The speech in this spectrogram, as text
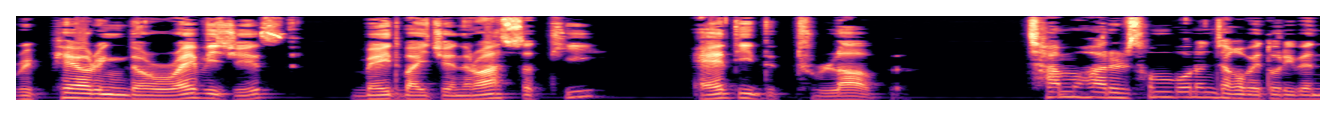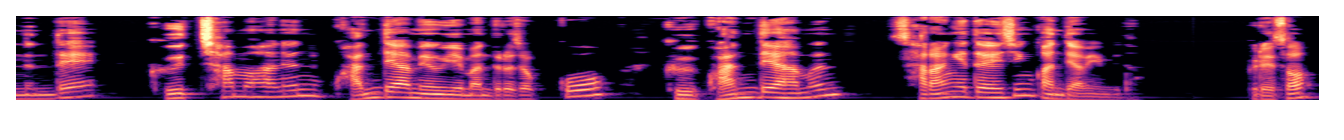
Repairing the ravages made by generosity added to love. 참화를 손보는 작업에 돌입했는데 그 참화는 관대함에 의해 만들어졌고 그 관대함은 사랑에 더해진 관대함입니다. 그래서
